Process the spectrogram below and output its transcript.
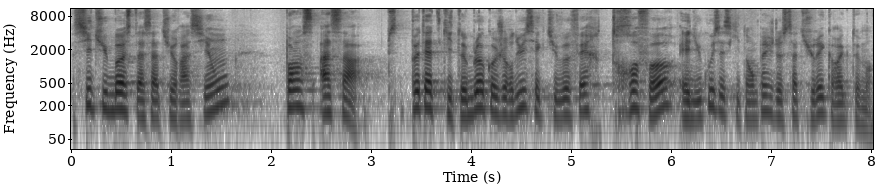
si tu bosses ta saturation, pense à ça. Peut-être qui te bloque aujourd'hui, c'est que tu veux faire trop fort et du coup, c'est ce qui t'empêche de saturer correctement.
